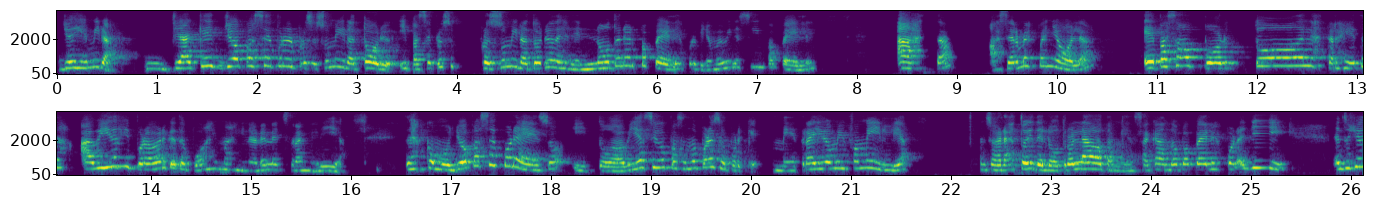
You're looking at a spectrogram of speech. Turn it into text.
Yo dije, mira, ya que yo pasé por el proceso migratorio y pasé por proceso migratorio desde no tener papeles, porque yo me vine sin papeles, hasta hacerme española, he pasado por todas las tarjetas habidas y por haber que te puedas imaginar en extranjería. Entonces, como yo pasé por eso y todavía sigo pasando por eso porque me he traído a mi familia, entonces ahora estoy del otro lado también sacando papeles por allí. Entonces yo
